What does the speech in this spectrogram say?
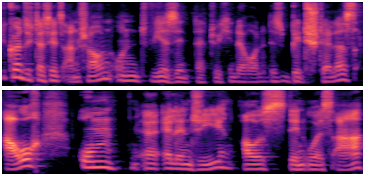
die können sich das jetzt anschauen und wir sind natürlich in der Rolle des Bittstellers, auch um äh, LNG aus den USA.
